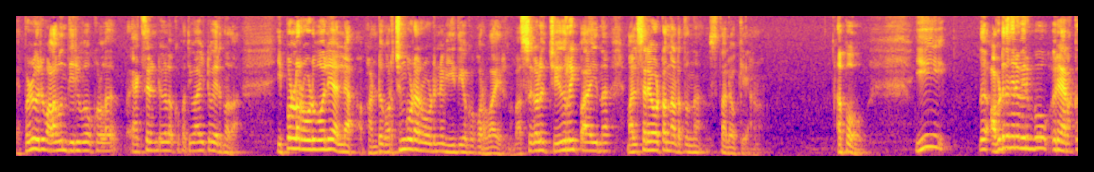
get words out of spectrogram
എപ്പോഴും ഒരു വളവും തിരിവും ഒക്കെ ഉള്ള ആക്സിഡന്റുകളൊക്കെ പതിവായിട്ട് വരുന്നതാണ് ഇപ്പോൾ ഉള്ള റോഡ് പോലെയല്ല. പണ്ട് കുറച്ചും കൂടെ റോഡിന് വീതിയൊക്കെ കുറവായിരുന്നു. ബസ്സുകൾ ചീറിപ്പായുന്ന മത്സരയോട്ടം നടത്തുന്ന സ്ഥലമൊക്കെയാണ്. അപ്പോൾ ഈ അവിടെ അവിടുന്ന് ഇങ്ങനെ വരുമ്പോൾ ഒരു ഇറക്ക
